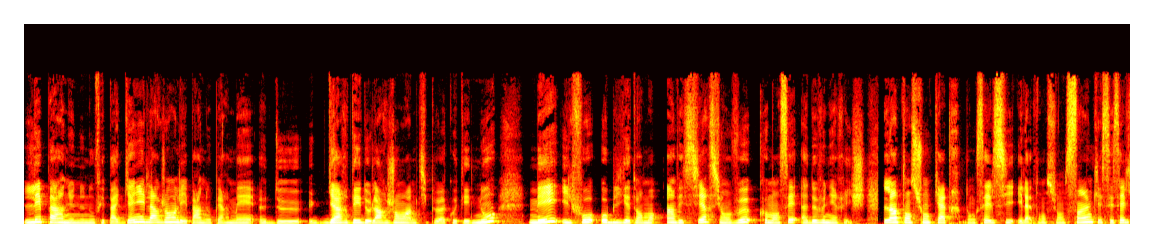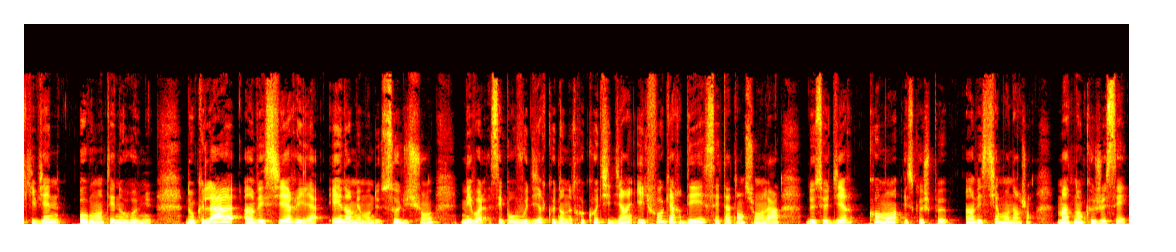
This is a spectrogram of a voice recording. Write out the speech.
L'épargne ne nous fait pas gagner de l'argent, l'épargne nous permet euh, de garder de l'argent un petit peu à côté de nous, mais il faut obligatoirement investir si on veut commencer à devenir riche. L'intention 4, donc celle-ci, et l'intention 5, c'est celles qui viennent augmenter nos revenus. Donc là, investir, il y a énormément de solutions, mais voilà, c'est pour vous dire que dans notre quotidien, il faut garder cette attention-là de se dire comment est-ce que je peux investir mon argent Maintenant que je sais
